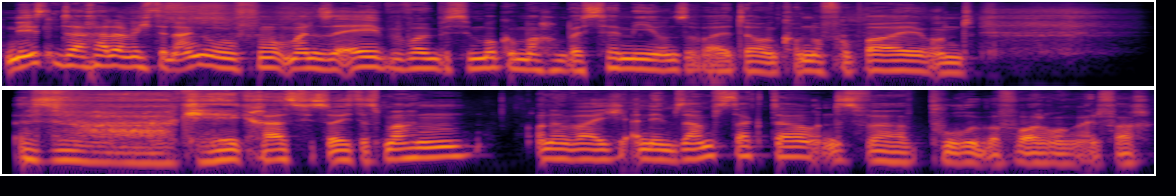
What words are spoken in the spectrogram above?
Nächsten Tag hat er mich dann angerufen und meinte so, ey, wir wollen ein bisschen Mucke machen bei Sammy und so weiter und komm noch vorbei. Und so, okay, krass, wie soll ich das machen? Und dann war ich an dem Samstag da und es war pure Überforderung einfach.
